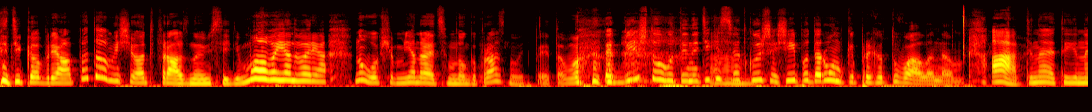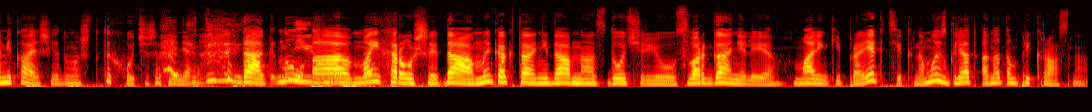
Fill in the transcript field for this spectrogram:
декабря, потом еще отпразднуем 7 января. Ну, в общем, мне нравится много праздновать, поэтому... Так більш того, ти не тільки А. святкуєш, а ще й подарунки приготувала нам. А, ты на это и намекаешь, я думаю, что ты хочешь от меня. Дуже Так, ну, Нежно. а, мои хорошие, да, мы как-то недавно с дочерью сварганили маленький проектик. На мой взгляд, она там прекрасна,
